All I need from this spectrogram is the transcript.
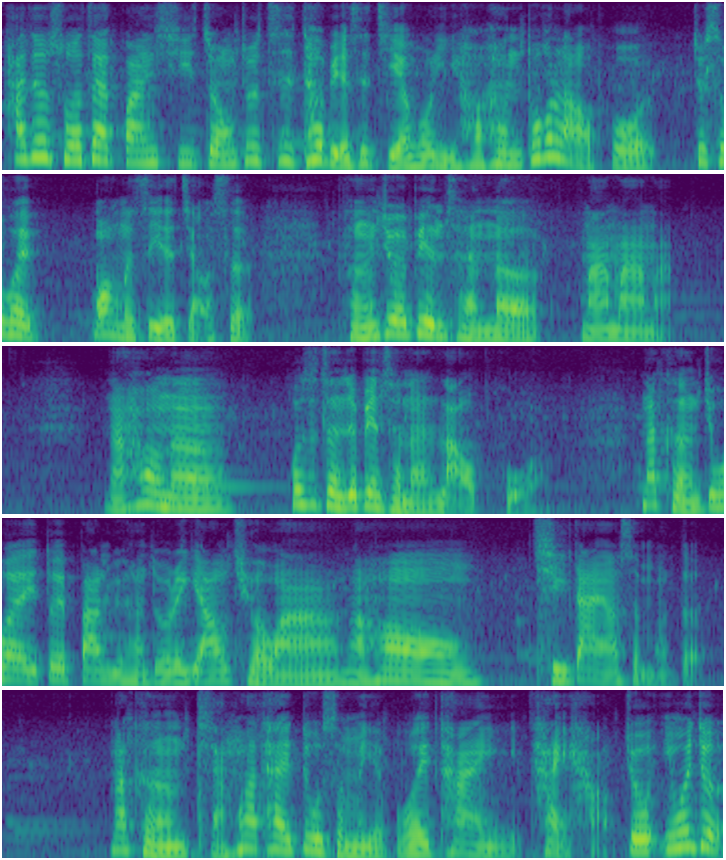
他就说，在关系中，就是特别是结婚以后，很多老婆就是会忘了自己的角色，可能就会变成了妈妈嘛。然后呢，或是真的就变成了老婆，那可能就会对伴侣很多的要求啊，然后期待啊什么的。那可能讲话态度什么也不会太太好，就因为就。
